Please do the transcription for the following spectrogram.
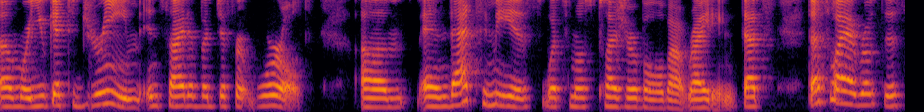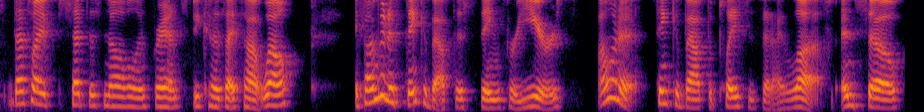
um, where you get to dream inside of a different world. Um, and that to me is what's most pleasurable about writing. That's that's why I wrote this. That's why I set this novel in France because I thought, well, if I'm going to think about this thing for years, I want to think about the places that I love. And so,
